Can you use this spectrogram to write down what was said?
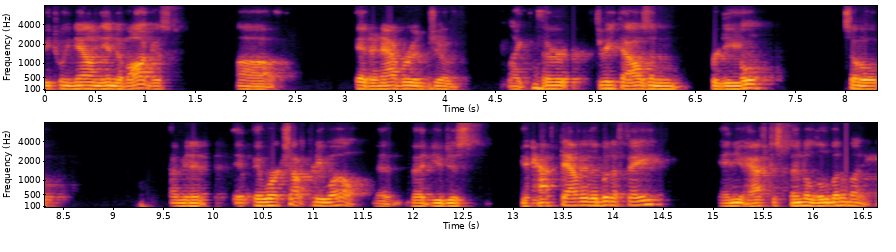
between now and the end of August uh, at an average of like three thousand per deal. So, I mean, it, it, it works out pretty well. But, but you just you have to have a little bit of faith, and you have to spend a little bit of money.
